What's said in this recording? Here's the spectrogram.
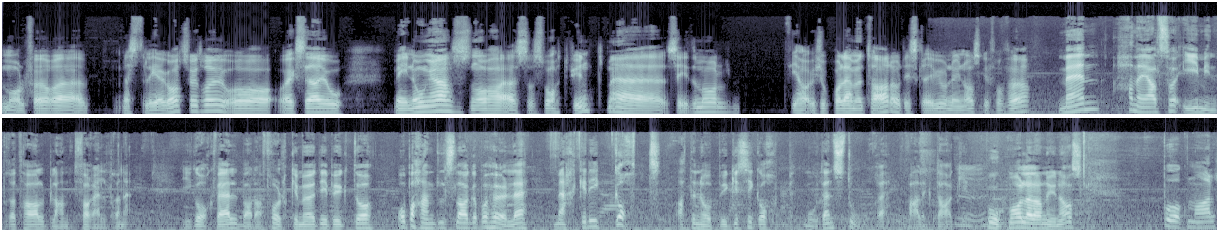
målføre nesten like godt, skal jeg tro. Og, og, jeg ser jo mine unger som nå har så smått begynt med sidemål. De har jo ikke problemer med å ta det, og de skriver jo nynorsk fra før. Men han er altså i mindretall blant foreldrene. I går kveld var det folkemøte i bygda, og på handelslaget på Høle merker de godt at det nå bygger seg opp mot den store valgdagen. Mm. Bokmål eller nynorsk? Bokmål.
